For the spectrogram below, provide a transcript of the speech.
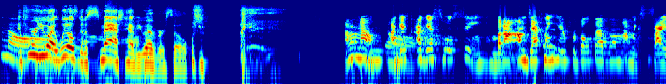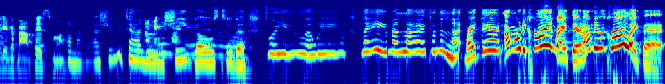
No. And for you, I will is gonna smash Have You Ever. So I don't know. No. I guess I guess we'll see. But I, am definitely here for both of them. I'm excited about this one. Oh my gosh, she's telling me when she goes to the "For You I Will Lay My Life on the Line" right there. I'm already crying right there, and I don't even cry like that.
